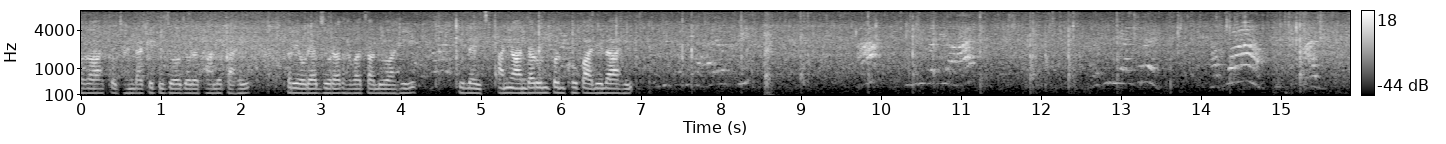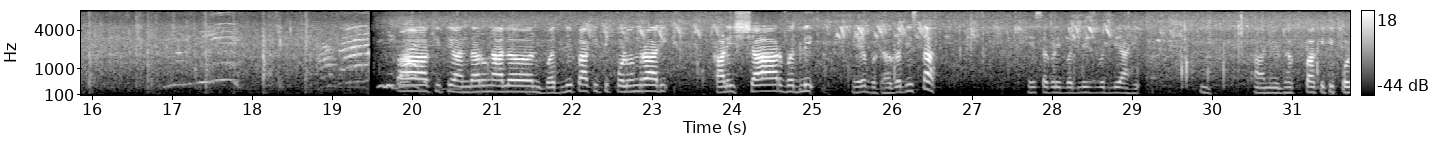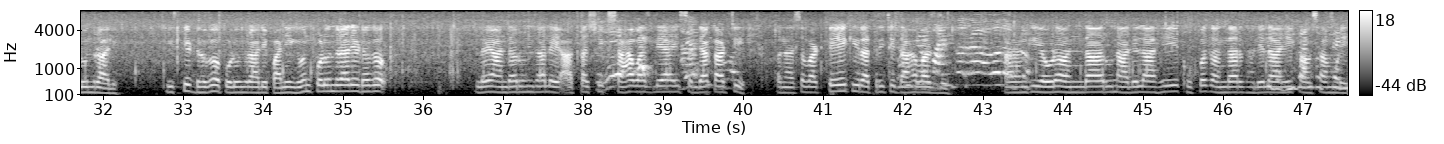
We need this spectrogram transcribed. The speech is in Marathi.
बघा तो झेंडा किती जोर जोरात हालत आहे. तर एवढ्या जोरात हवा चालू आहे. की लईच. आणि अंधारून पण खूप आलेला आहे. पा किती अंधारून आलं आणि बदली पा किती पळून राहिली. काळी शार बदली. हे ढग दिसतात. हे सगळी बदलीच बदली आहे. आणि ढगपा किती पळून राहिले. दिसते ढग पळून राहिले पाणी घेऊन पळून राहिले ढग. लय अंधारून झाले. आता शिक सहा वाजले आहे संध्याकाळचे. पण असं वाटते की रात्रीचे दहा वाजले. कारण की एवढं अंधारून आलेलं आहे. खूपच अंधार झालेला आहे पावसामुळे.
